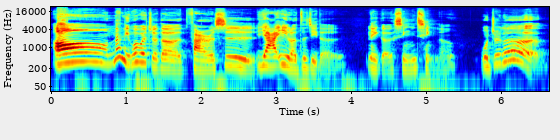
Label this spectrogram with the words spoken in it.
哦，那你会不会觉得反而是压抑了自己的那个心情呢？我觉得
